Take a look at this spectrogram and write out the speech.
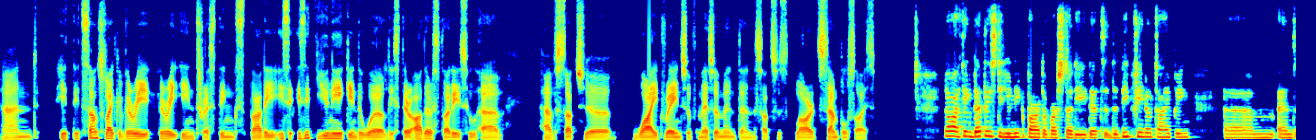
And it, it sounds like a very very interesting study. Is it, is it unique in the world? Is there other studies who have have such a wide range of measurement and such a large sample size? No, I think that is the unique part of our study. That the deep phenotyping, um, and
